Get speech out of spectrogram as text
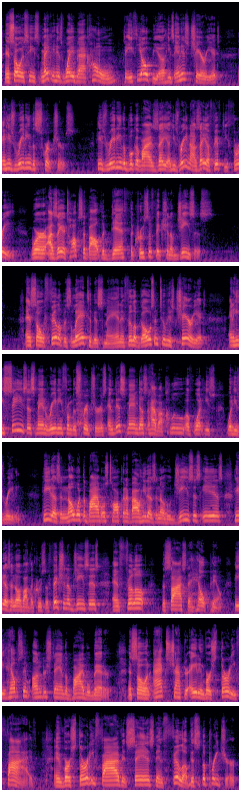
And so, as he's making his way back home to Ethiopia, he's in his chariot and he's reading the scriptures. He's reading the book of Isaiah. He's reading Isaiah 53, where Isaiah talks about the death, the crucifixion of Jesus. And so Philip is led to this man, and Philip goes into his chariot and he sees this man reading from the scriptures, and this man doesn't have a clue of what he's what he's reading. He doesn't know what the Bible's talking about. He doesn't know who Jesus is. He doesn't know about the crucifixion of Jesus. And Philip decides to help him. He helps him understand the Bible better. And so in Acts chapter 8 and verse 35, in verse 35 it says, Then Philip, this is the preacher,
